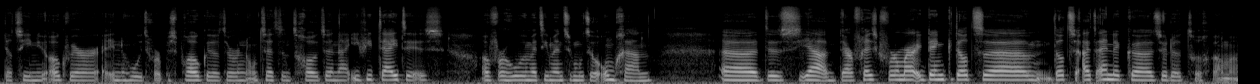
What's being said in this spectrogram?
dat zie je nu ook weer in hoe het wordt besproken, dat er een ontzettend grote naïviteit is over hoe we met die mensen moeten omgaan. Eh, dus ja, daar vrees ik voor. Maar ik denk dat, eh, dat ze uiteindelijk zullen terugkomen.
